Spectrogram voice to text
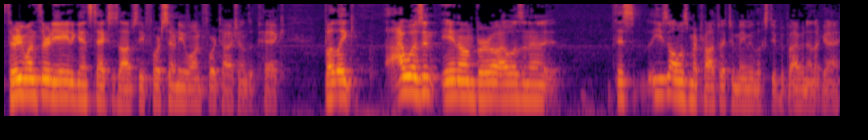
31-38 against Texas, obviously 471, four touchdowns, a pick. But like, I wasn't in on Burrow. I wasn't a this. He's almost my prospect who made me look stupid. But I have another guy.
